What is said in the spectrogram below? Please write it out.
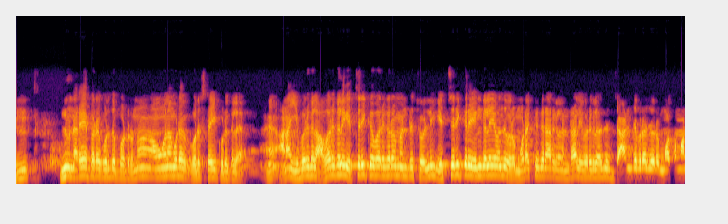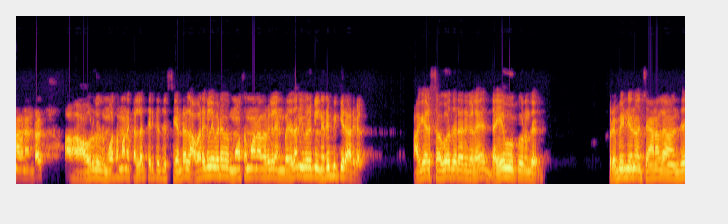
ம்? இன்னும் நிறைய பேரை கொடுத்து போட்டிருந்தோம். அவங்களாம் கூட ஒரு ஸ்ட்ரைக் கொடுக்கல. ஆனால் இவர்கள் அவர்களை எச்சரிக்க வருகிறோம் என்று சொல்லி எச்சரிக்கிற எங்களையே வந்து ஒரு முடக்குகிறார்கள் என்றால் இவர்கள் வந்து ஜான் ஜபராஜ் ஒரு மோசமானவன் என்றால் அவர்கள் ஒரு மோசமான கள்ளத்திற்கு திருஷ்டி என்றால் அவர்களை விட மோசமானவர்கள் என்பதை தான் இவர்கள் நிரூபிக்கிறார்கள். ஆகையால் சகோதரர்களே தயவு கூர்ந்து பிரபிண்டியனோ சேனலை வந்து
